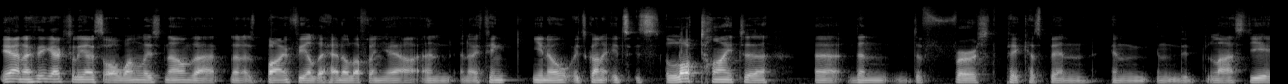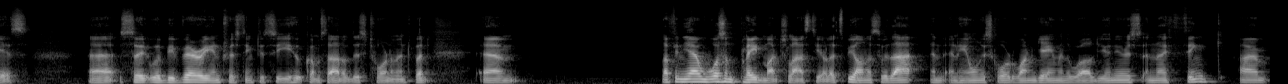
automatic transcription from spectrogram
Yeah, and I think actually I saw one list now that that is Byfield ahead of Lafreniere, and and I think you know it's gonna it's it's a lot tighter uh, than the first pick has been in in the last years. Uh, so it would be very interesting to see who comes out of this tournament. But um, wasn't played much last year. Let's be honest with that, and and he only scored one game in the World Juniors, and I think um,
